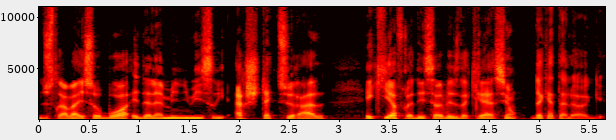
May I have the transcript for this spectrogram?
du travail sur bois et de la menuiserie architecturale et qui offre des services de création de catalogues.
